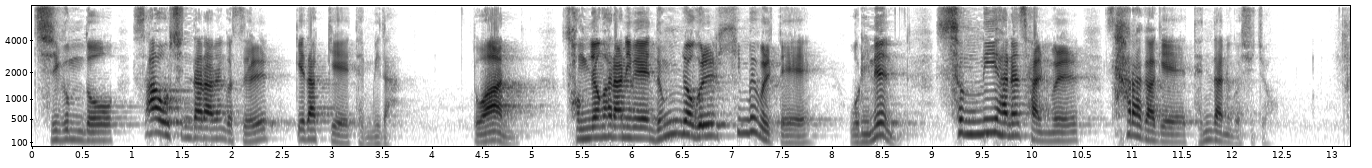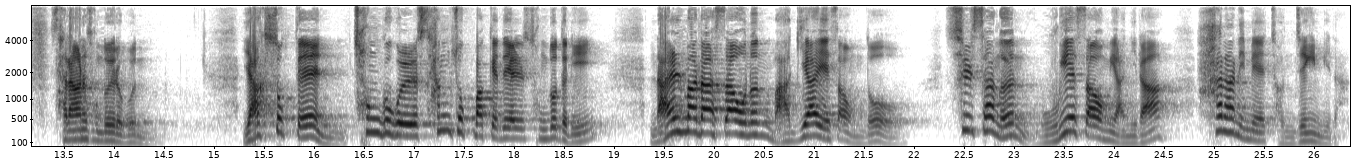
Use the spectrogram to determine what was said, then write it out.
지금도 싸우신다라는 것을 깨닫게 됩니다. 또한 성령 하나님의 능력을 힘입을 때 우리는 승리하는 삶을 살아가게 된다는 것이죠. 사랑하는 성도 여러분, 약속된 천국을 상속받게 될 성도들이 날마다 싸우는 마귀아의 싸움도 실상은 우리의 싸움이 아니라 하나님의 전쟁입니다.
